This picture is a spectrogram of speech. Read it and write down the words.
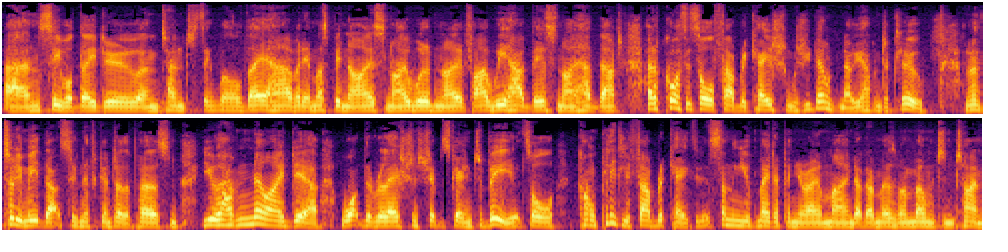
and see what they do and tend to think, well, they have it, it must be nice, and I would, and if I, we had this and I had that. And of course, it's all fabrication, which you don't know, you haven't a clue. And until you meet that significant other person, you have no idea what the relationship is going to be. It's all completely fabricated. It's something you've made up in your own mind at that moment in time.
